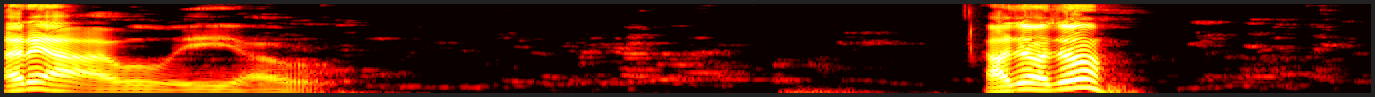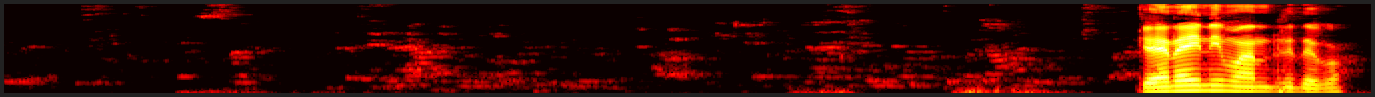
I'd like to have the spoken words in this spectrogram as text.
अरे आओ भाई, आओ। आ जाओ आ जाओ। कहना ही नहीं मान रही, देखो।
